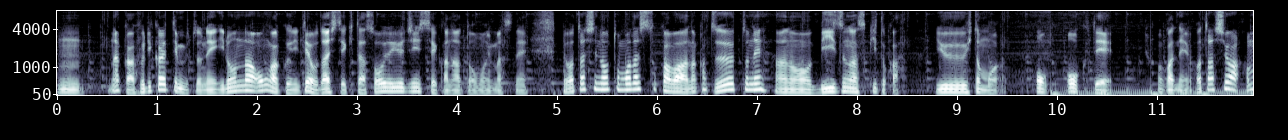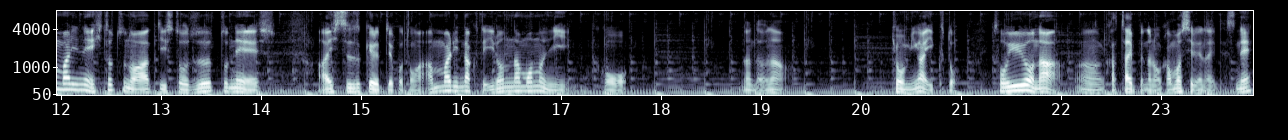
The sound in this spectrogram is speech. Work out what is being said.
うん。なんか振り返ってみるとね、いろんな音楽に手を出してきた、そういう人生かなと思いますね。で私の友達とかは、なんかずっとね、あの、ビーズが好きとかいう人も多くて、なんかね、私はあんまりね、一つのアーティストをずっとね、愛し続けるということがあんまりなくて、いろんなものに、こう、なんだろうな、興味がいくと。そういうような、うん、タイプなのかもしれないですね。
